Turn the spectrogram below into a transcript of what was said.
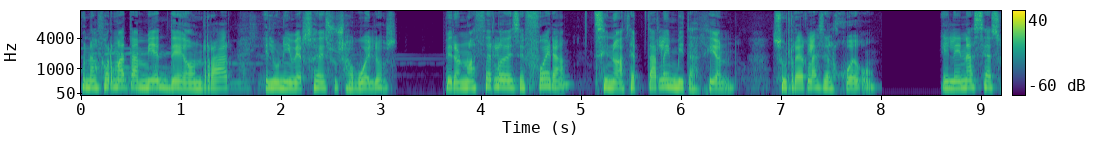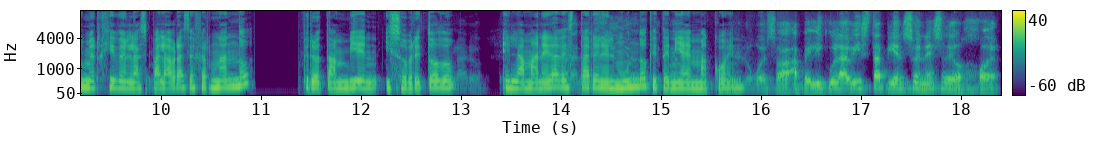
Una forma también de honrar el universo de sus abuelos, pero no hacerlo desde fuera, sino aceptar la invitación, sus reglas del juego. Elena se ha sumergido en las palabras de Fernando, pero también y sobre todo en la manera de estar en el mundo que tenía Emma Cohen. Luego eso, a película vista pienso en eso, digo, joder,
